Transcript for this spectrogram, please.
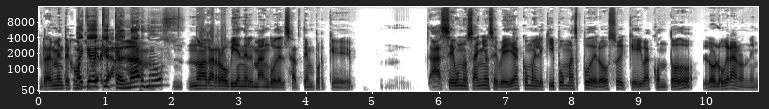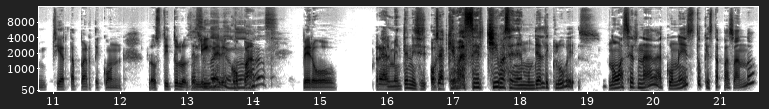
realmente Jorge hay que, hay que calmarnos. no agarró bien el mango del sartén porque hace unos años se veía como el equipo más poderoso y que iba con todo. Lo lograron en cierta parte con los títulos de hace liga y de copa, pero realmente o sea, ¿qué va a hacer Chivas en el Mundial de Clubes? No va a hacer nada con esto que está pasando.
